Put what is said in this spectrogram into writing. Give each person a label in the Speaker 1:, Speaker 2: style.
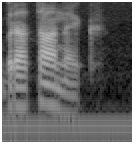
Speaker 1: bratanek.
